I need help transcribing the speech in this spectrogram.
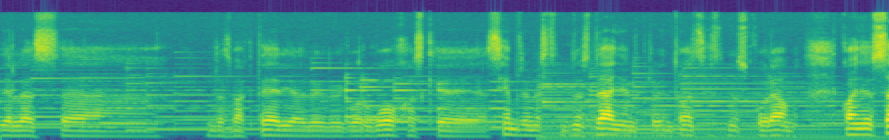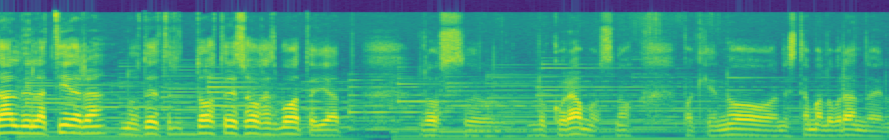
De las... Ah, las bacterias, de gorgojos que siempre nos, dañan, pero entonces nos curamos. Cuando sale de la tierra, nos da dos, tres hojas bota, ya los, eh, lo curamos, ¿no? Para que no esté malogrando el,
